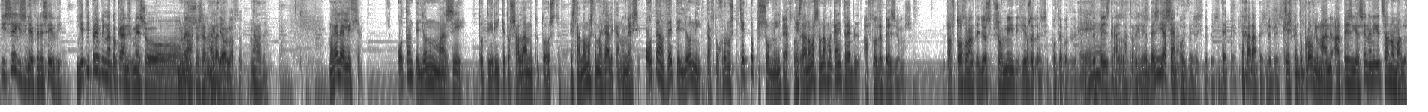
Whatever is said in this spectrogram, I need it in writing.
τις έχεις τι γέφυρες ήδη. Γιατί πρέπει να το κάνεις μέσω, μέσω social Να, media έλατε. όλο αυτό; Να, έλατε. Μεγάλη αλήθεια. Όταν τελειώνουν μαζί το τυρί και το σαλάμι του τόστ, αισθανόμαστε μεγάλη ικανοποίηση. Όταν δεν τελειώνει ταυτοχρόνως και το ψωμί, Ε, αυτό αισθανόμαστε σαν να έχουμε κάνει τρέμπλ. Αυτό δεν παίζει όμως. Ταυτόχρονα να τελειώσει ψωμί. γιατί δεν το- παίζει; Ποτέ, ποτέ δεν παίζει. Ε, δεν παίζει. δεν καλά παίζει, το δεν δεν παίζει. παίζει για σένα. Όχι, δεν παίζει. Δεν παίζει. Δεν παίζει. Μια χαρά παίζει. Δεν παίζει. Ξέρεις ποιο είναι το πρόβλημα; Αν, αν παίζει για σένα είναι γιατί είσαι ανώμαλο.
